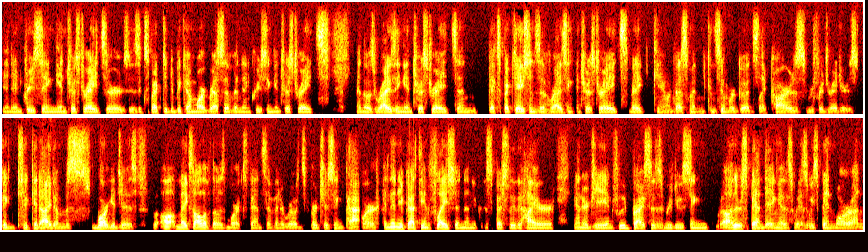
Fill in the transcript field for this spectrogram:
in increasing interest rates or is expected to become more aggressive in increasing interest rates and those rising interest rates and expectations of rising interest rates make you know investment in consumer goods like cars refrigerators big ticket items mortgages all makes all of those more expensive and erodes purchasing power. And then you've got the inflation and especially the higher energy and food prices reducing other spending as, as we spend more on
